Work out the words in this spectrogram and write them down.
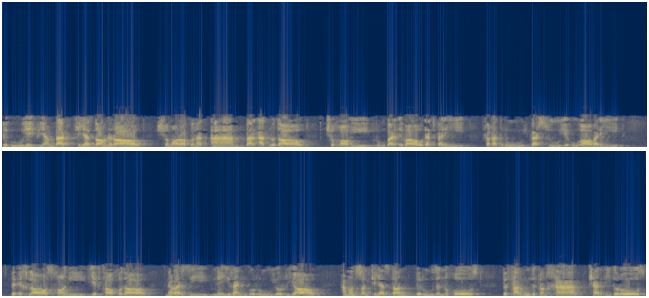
بگوی ای پیامبر که یزدان راد شما را کند امر بر عدل و داد. چو خواهید رو بر عبادت برید فقط روی بر سوی او آورید. به اخلاص خوانید یک تا خدا نورزید نیرنگ و روی و ریا. همانسان که یزدان به روز نخست به فرمودتان خلق کردی درست.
